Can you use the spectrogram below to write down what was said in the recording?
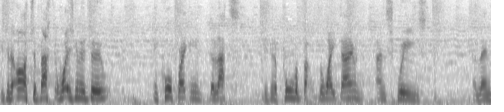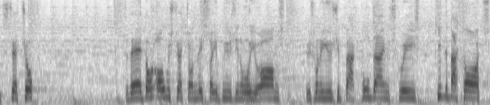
he's going to arch the back and what he's going to do, incorporating the lats, he's going to pull the, the weight down and squeeze and then stretch up to there. Don't overstretch on this so you're using all your arms. You just want to use your back. Pull down squeeze. Keep the back arched.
